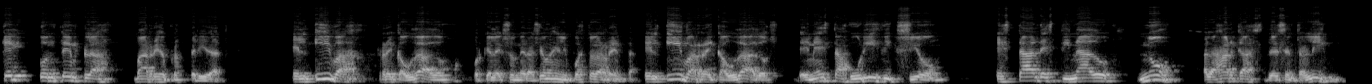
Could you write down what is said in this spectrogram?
¿qué contempla Barrio de Prosperidad? El IVA recaudado, porque la exoneración es el impuesto a la renta, el IVA recaudado en esta jurisdicción está destinado no a las arcas del centralismo,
